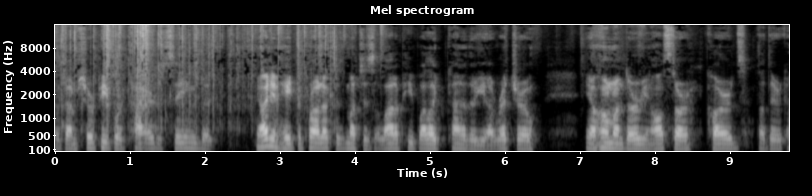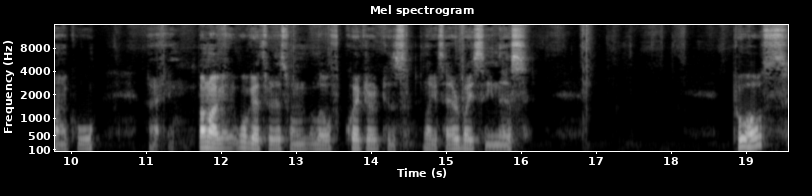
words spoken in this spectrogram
which I'm sure people are tired of seeing, but you know, I didn't hate the product as much as a lot of people. I like kind of the uh, retro, you know, home run derby and all star cards. Thought they were kind of cool. All right, but I'm not. We'll go through this one a little quicker because, like I said, everybody's seen this. Pujols.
